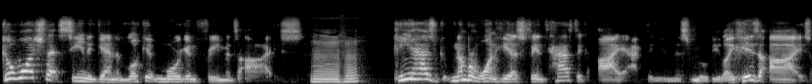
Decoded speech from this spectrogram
Go watch that scene again and look at Morgan Freeman's eyes. Mm-hmm. He has number one, he has fantastic eye acting in this movie. Like his eyes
